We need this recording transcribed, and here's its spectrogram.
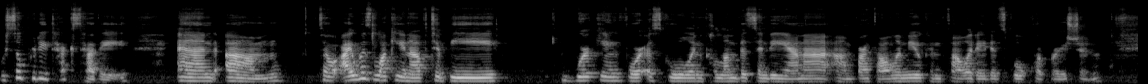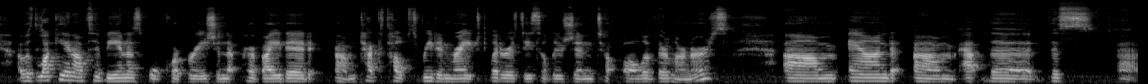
We're still pretty text heavy. And um, so I was lucky enough to be working for a school in Columbus, Indiana, um, Bartholomew Consolidated School Corporation. I was lucky enough to be in a school corporation that provided um, Text Help's read and write literacy solution to all of their learners. Um, and um, at the this uh,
